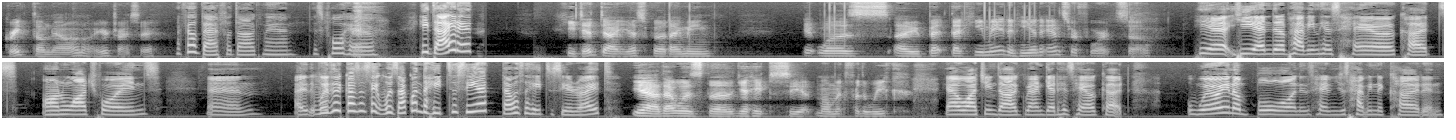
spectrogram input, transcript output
great thumbnail. I don't know what you're trying to say. I feel bad for Dog Man. His poor hair. he dyed it. He did die, yes, but I mean, it was a bet that he made, and he had to answer for it. So He he ended up having his hair cut on watch points, and I what did Cousin say? Was that when the hate to see it? That was the hate to see it, right? yeah, that was the you hate to see it moment for the week. Yeah, watching Dogman get his hair cut, wearing a bowl on his head and just having a cut. And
